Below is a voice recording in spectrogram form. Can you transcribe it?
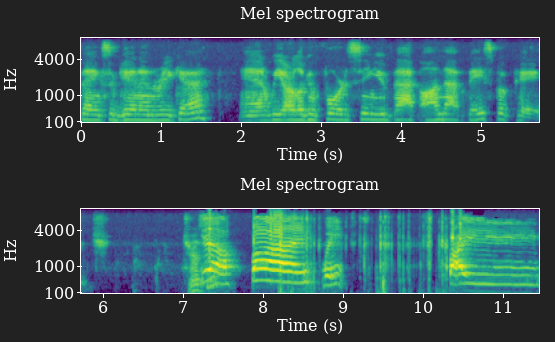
thanks again, Enrique. And we are looking forward to seeing you back on that Facebook page. Tristan? Yeah, bye. Wait. Bye.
